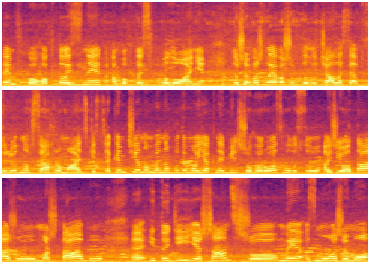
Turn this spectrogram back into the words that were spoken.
тим, в кого хтось зник або хтось в полоні. Дуже важливо, щоб долучалася абсолютно вся громадськість. Таким чином ми набудемо якнайбільшого розголосу, ажіотажу, масштабу. Е, І тоді є шанс, що ми зможемо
